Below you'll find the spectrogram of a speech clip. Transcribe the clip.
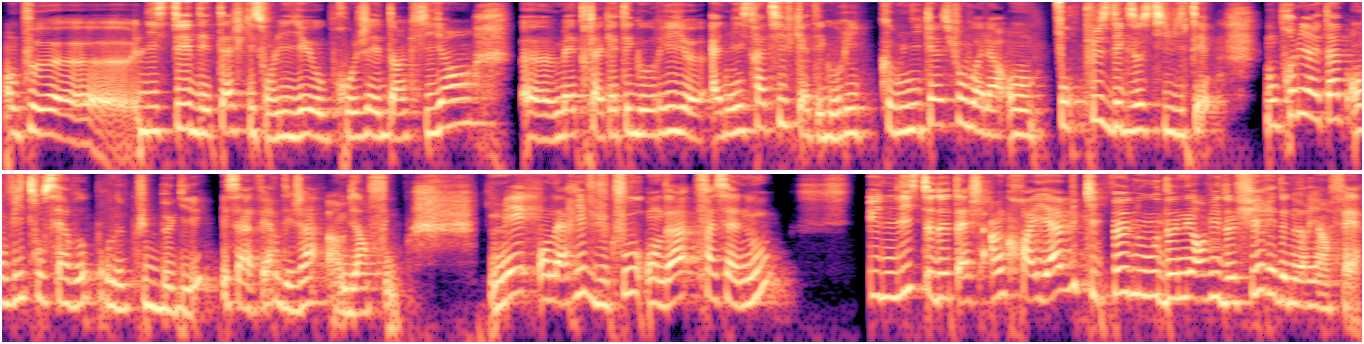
on peut euh, lister des tâches qui sont liées au projet d'un client, euh, mettre la catégorie euh, administrative, catégorie communication. Voilà, on, pour plus d'exhaustivité. Donc première étape, on vide son cerveau pour ne plus bugger et ça va faire déjà un bien fou. Mais on arrive du coup, on a face à nous une liste de tâches incroyables qui peut nous donner envie de fuir et de ne rien faire.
